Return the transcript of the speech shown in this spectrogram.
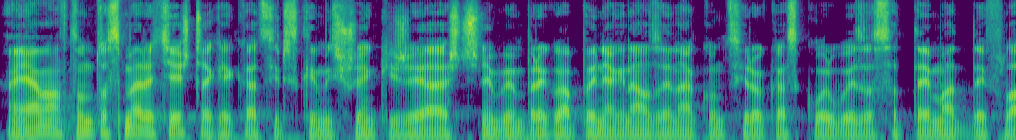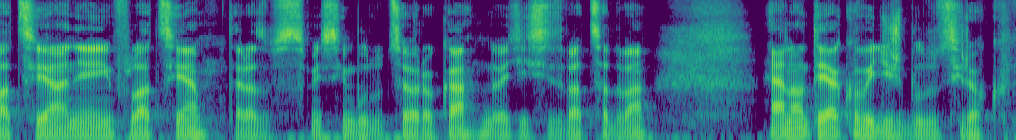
A ja mám v tomto smere tiež také kacírske myšlienky, že ja ešte nebudem prekvapený, ak naozaj na konci roka skôr bude zasa téma deflácia a nie inflácia. Teraz myslím budúceho roka, 2022. Jano, ty ako vidíš budúci rok?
